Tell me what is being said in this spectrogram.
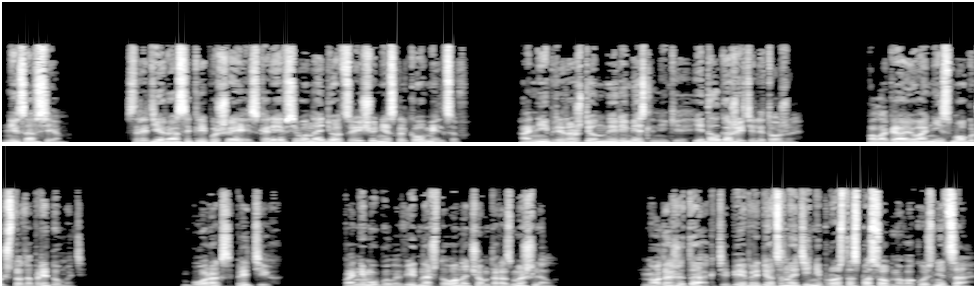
Не совсем. Среди расы крепышей, скорее всего, найдется еще несколько умельцев. Они прирожденные ремесленники и долгожители тоже. Полагаю, они смогут что-то придумать. Боракс притих. По нему было видно, что он о чем-то размышлял. Но даже так, тебе придется найти не просто способного кузнеца,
